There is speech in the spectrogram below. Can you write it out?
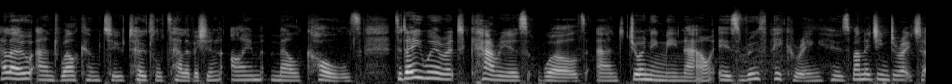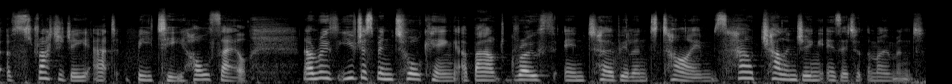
Hello and welcome to Total Television. I'm Mel Coles. Today we're at Carriers World and joining me now is Ruth Pickering, who's Managing Director of Strategy at BT Wholesale. Now, Ruth, you've just been talking about growth in turbulent times. How challenging is it at the moment?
